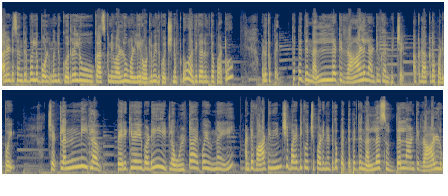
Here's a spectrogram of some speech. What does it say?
అలాంటి సందర్భంలో బోల్డ్ మంది గొర్రెలు కాసుకునే వాళ్ళు మళ్ళీ రోడ్ల మీదకి వచ్చినప్పుడు అధికారులతో పాటు వాళ్ళకి పెద్ద పెద్ద నల్లటి రాళ్ళ లాంటివి కనిపించాయి. అక్కడ అక్కడ పడిపోయి. చెట్లన్నీ ఇట్లా పెరికివేయబడి ఇట్లా ఉల్టా అయిపోయి ఉన్నాయి. అంటే వాటి నుంచి బయటికి వచ్చి పడినట్టుగా పెద్ద పెద్ద నల్ల సుద్దల్ లాంటి రాళ్ళు.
